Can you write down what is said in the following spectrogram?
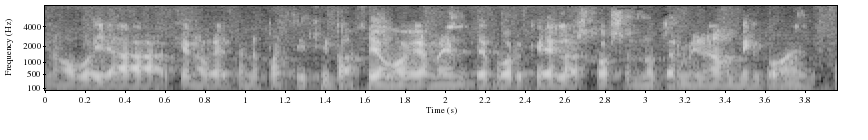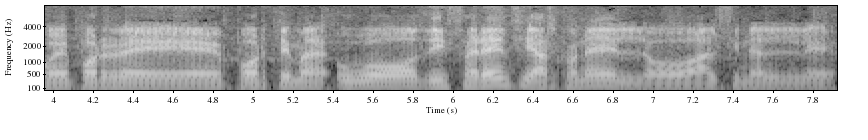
no voy a, que no voy a tener participación, obviamente, porque las cosas no terminaron bien con él. ¿Fue por, eh, por tema, hubo diferencias con él o al final, eh,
